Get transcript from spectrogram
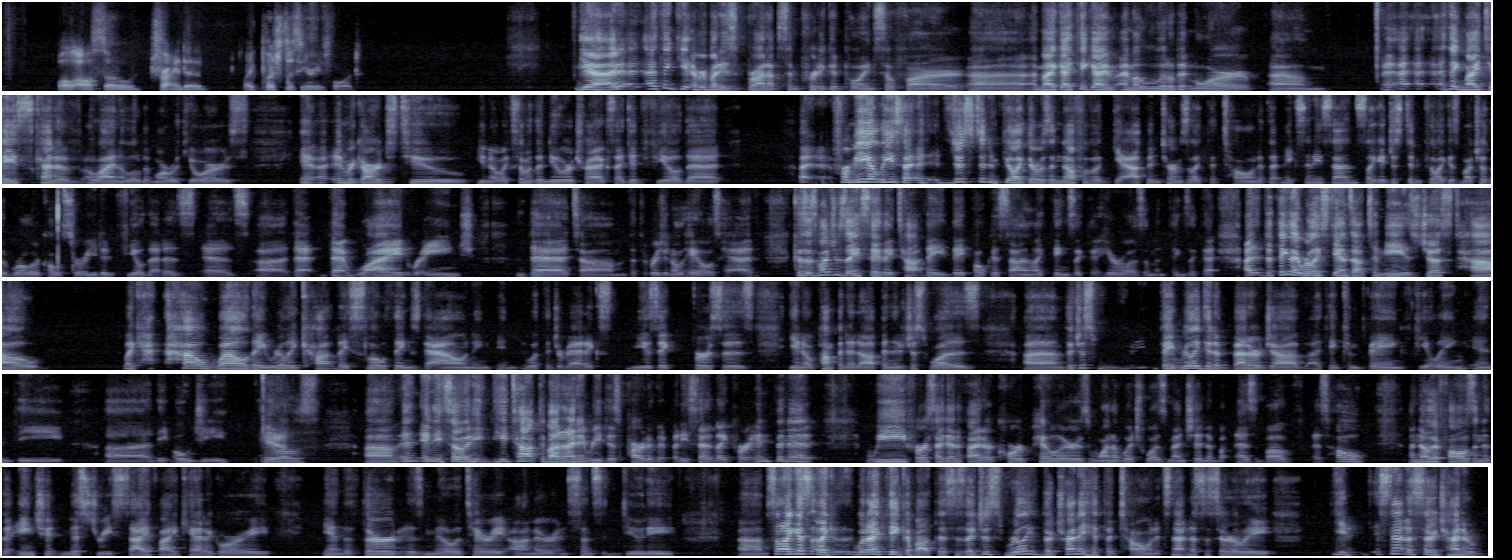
while also trying to like push the series forward. Yeah, I, I think everybody's brought up some pretty good points so far. Uh, Mike, I think I'm, I'm a little bit more. Um, I, I, think my tastes kind of align a little bit more with yours in, in, regards to you know like some of the newer tracks. I did feel that, for me at least, I, it just didn't feel like there was enough of a gap in terms of like the tone, if that makes any sense. Like it just didn't feel like as much of the roller coaster. You didn't feel that as as uh, that that wide range that um, that the original Halos had. Because as much as they say they taught they they focus on like things like the heroism and things like that, I, the thing that really stands out to me is just how like how well they really cut they slow things down in, in with the dramatics music versus you know pumping it up. And there just was um, they just they really did a better job i think conveying feeling in the uh, the og halos um, and, and so he, he talked about, and I didn't read this part of it, but he said, like, for Infinite, we first identified our core pillars, one of which was mentioned as above as hope. Another falls into the ancient mystery sci fi category. and the third is military honor and sense of duty. Um, so I guess like what I think about this is they just really they're trying to hit the tone. It's not necessarily, you, it's not necessarily trying to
